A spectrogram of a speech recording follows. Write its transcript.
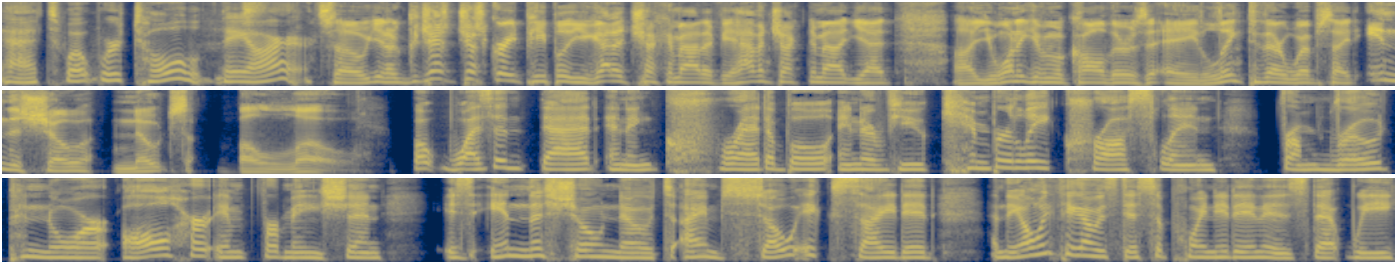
That's what we're told. They are. So, you know, just just great people. You got to check them out. If you haven't checked them out yet, uh, you want to give them a call. There's a link to their website in the show notes below. But wasn't that an incredible interview? Kimberly Crossland from Roadpreneur. All her information is in the show notes. I'm so excited. And the only thing I was disappointed in is that we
